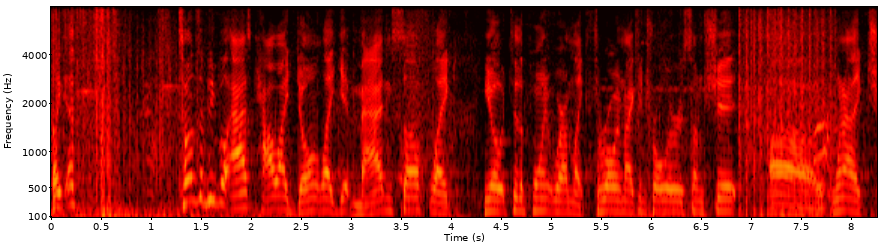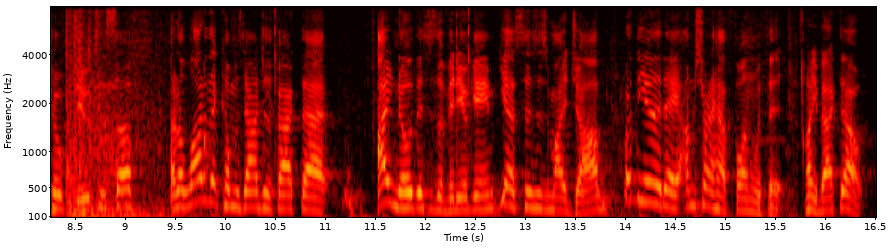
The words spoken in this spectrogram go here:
Like, that's, tons of people ask how I don't like get mad and stuff like you know to the point where I'm like throwing my controller or some shit uh when I like choke nukes and stuff. And a lot of that comes down to the fact that I know this is a video game. Yes this is my job. But at the end of the day I'm just trying to have fun with it. Oh you backed out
